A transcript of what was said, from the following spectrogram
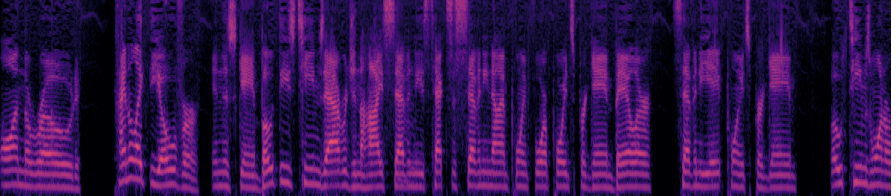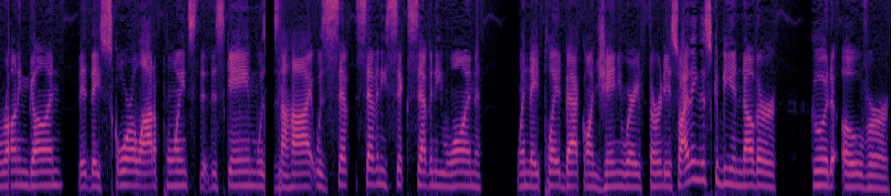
on the road. Kind of like the over in this game. Both these teams average in the high 70s. Texas 79.4 points per game. Baylor 78 points per game. Both teams want a run and gun. They, they score a lot of points. Th- This game was in the high. It was 76 71 when they played back on January 30th. So I think this could be another good over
